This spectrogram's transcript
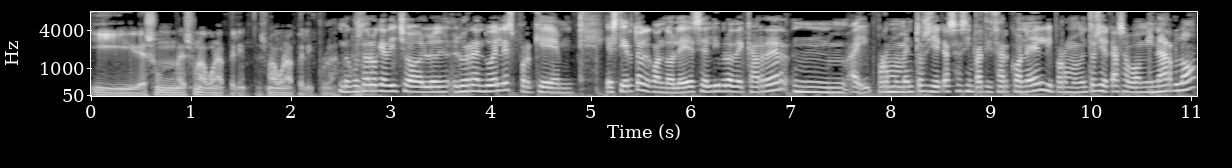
y es, un, es una buena peli, es una buena película. Me gusta lo que ha dicho Lu- Luis Rendueles porque es cierto que cuando lees el libro de Carrer, mm, hay- por momentos llegas a simpatizar con él y por momentos llegas a abominarlo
